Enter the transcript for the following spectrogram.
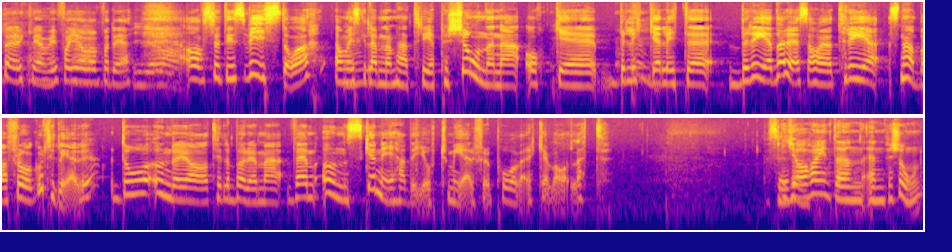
Verkligen, vi får jobba på det. Ja. Avslutningsvis då, om vi ska lämna de här tre personerna och eh, blicka lite bredare så har jag tre snabba frågor till er. Då undrar jag till att börja med, vem önskar ni hade gjort mer för att påverka valet? Jag har inte en, en person,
